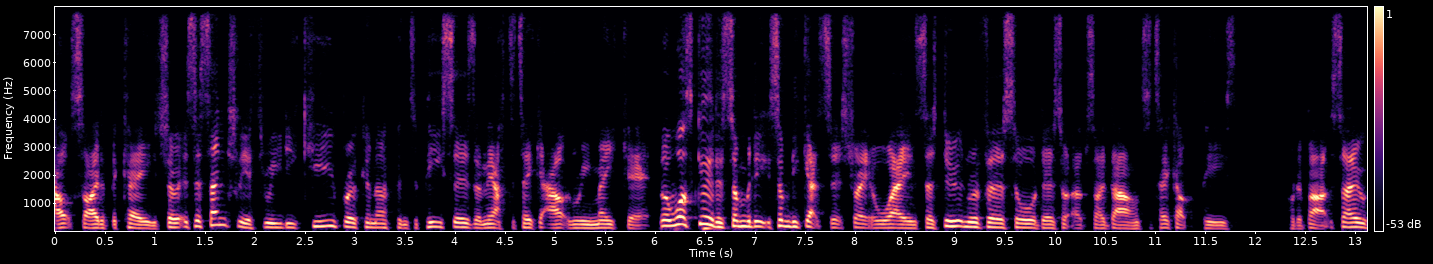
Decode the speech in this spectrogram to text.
outside of the cage. So it's essentially a 3D cube broken up into pieces and they have to take it out and remake it. But what's good is somebody somebody gets it straight away and says do it in reverse order, so upside down. to take out the piece, put it back. So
